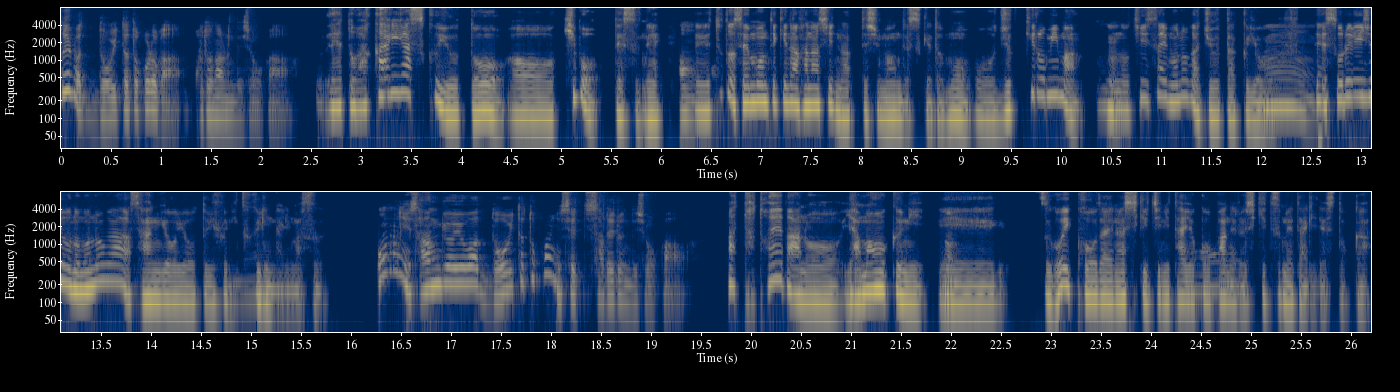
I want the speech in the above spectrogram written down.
例えばどういったところが異なるんでしょうか？えっ、と、わかりやすく言うと、お規模ですね。うんえーちょっと専門的な話になってしまうんですけども、お10キロ未満の小さいものが住宅用。うんで、それ以上のものが産業用というふうにくくりになります。主に産業用はどういったところに設置されるんでしょうか？まあ、例えば、あの、山奥に、えうんーすごい広大な敷地に太陽光パネル敷き詰めたりですとか、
